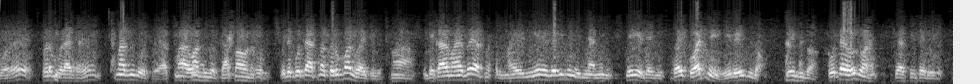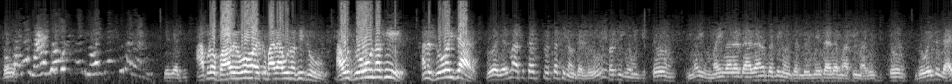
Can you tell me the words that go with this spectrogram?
બોલે બોલા કરે. આત્મા જુદો છે આત્મા જુદો છે આત્મા એટલે પોતે આત્મા સ્વરૂપમાં જ હોય છે. હા દેખાડમાં મારે તો આત્મા સ્વરૂપમાં. એ જડી છે ને જ્ઞાની તે જડી ભાઈ કોટ નહીં એ બે જુદો. બે જુદો. પોતે એવું જ. તો આપણો ભાવ એવો હોય કે મારે આવું નથી જોવું. આવું જોવું નથી અને જોઈ જાય. જોઈ જાય માથું પ્રતિક્રમણ કરેલું પ્રતિક્રમણ તો મય મય વાળા દાદા પ્રતિક્રમણ કરેલું જે દાદા માફી માંગે તો જોઈ તો જાય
